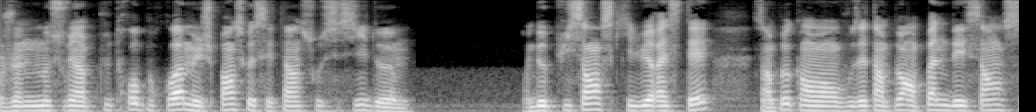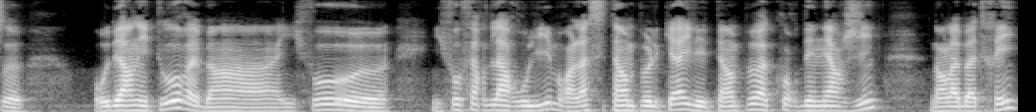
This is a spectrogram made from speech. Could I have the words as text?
Je ne me souviens plus trop pourquoi, mais je pense que c'était un souci de puissance qui lui restait. C'est un peu quand vous êtes un peu en panne d'essence au dernier tour, et eh ben il faut euh, il faut faire de la roue libre. Là, c'était un peu le cas. Il était un peu à court d'énergie dans la batterie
